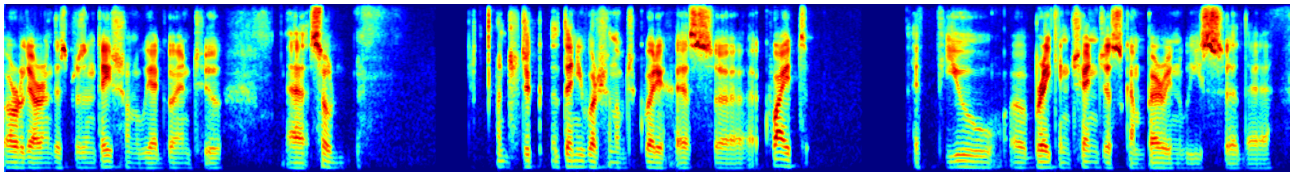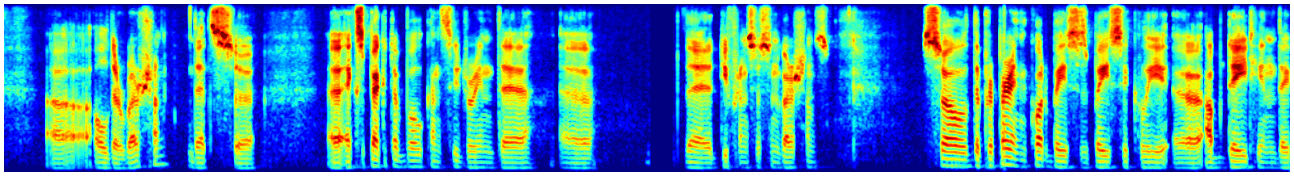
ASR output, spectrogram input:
earlier in this presentation, we are going to, uh, so the new version of jQuery has uh, quite a few uh, breaking changes comparing with uh, the uh, older version. That's expectable considering the the differences in versions. So the preparing code base is basically uh, updating the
